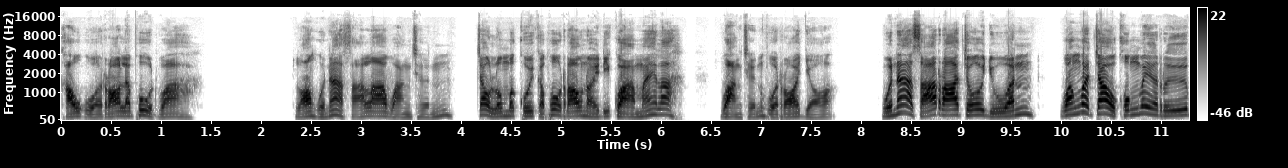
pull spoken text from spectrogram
เขาหัวเร้อนและพูดว่า รองหัวหน้าศาลาหว่างเฉิน เจ้าลงมาคุยกับพวกเราหน่อยดีกว่าไหมล่ะหว่างเฉินหัวเร้อยอหัวหน้าสาราโจหยวน หวังว่าเจ้าคงไม่ลืม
